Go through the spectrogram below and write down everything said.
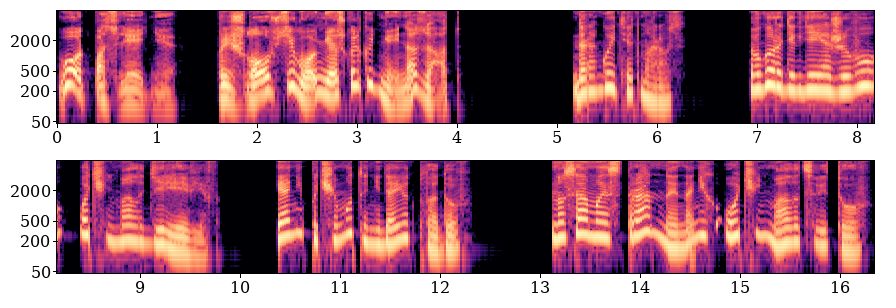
Вот последнее. Пришло всего несколько дней назад». «Дорогой Дед Мороз, в городе, где я живу, очень мало деревьев, и они почему-то не дают плодов. Но самое странное, на них очень мало цветов.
